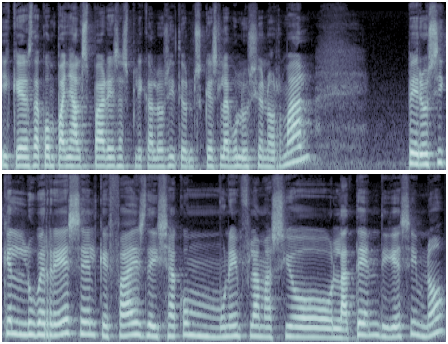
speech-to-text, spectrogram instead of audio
i que has d'acompanyar els pares a explicar-los doncs, que és l'evolució normal, però sí que l'UVRS el que fa és deixar com una inflamació latent, diguéssim, no?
